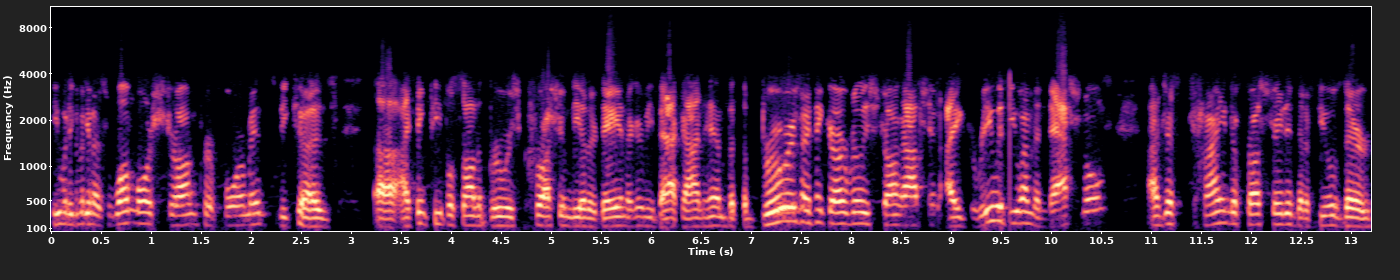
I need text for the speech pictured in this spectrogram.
he would have given us one more strong performance because Uh, I think people saw the Brewers crush him the other day, and they're going to be back on him. But the Brewers, I think, are a really strong option. I agree with you on the Nationals. I'm just kind of frustrated that a few of their,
